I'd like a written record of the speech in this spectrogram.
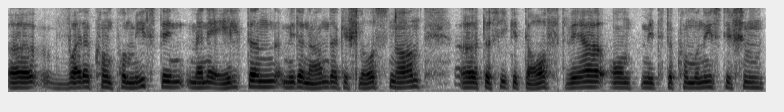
äh, war der Kompromiss, den meine Eltern miteinander geschlossen haben, äh, dass ich getauft wäre und mit der kommunistischen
